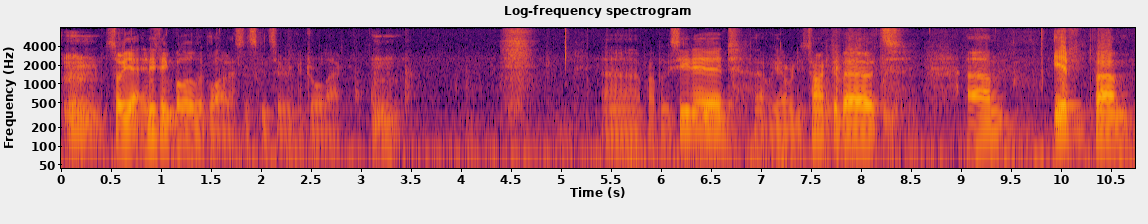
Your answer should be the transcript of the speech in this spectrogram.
So yeah, anything below the glottis is considered a controlled act. Uh, Properly seated, that we already talked about. Um, If, um,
